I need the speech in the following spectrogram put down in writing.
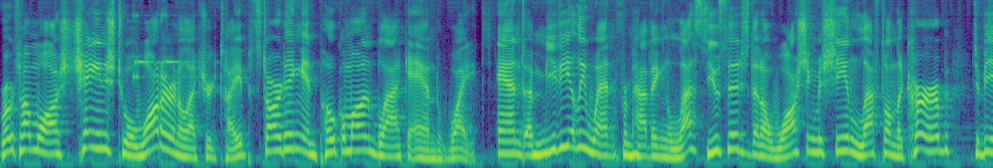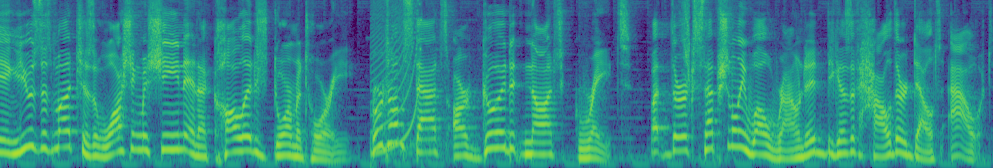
Rotom Wash changed to a water and electric type starting in Pokemon Black and White, and immediately went from having less usage than a washing machine left on the curb to being used as much as a washing machine in a college dormitory. Rotom's stats are good, not great, but they're exceptionally well rounded because of how they're dealt out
